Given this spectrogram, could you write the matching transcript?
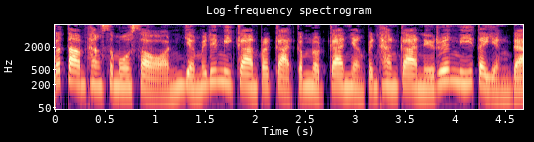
ก็ตามทางสโมสรยังไม่ได้มีการประกาศกำหนดการอย่างเป็นทางการในเรื่องนี้แต่อย่างใด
